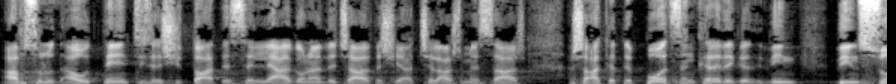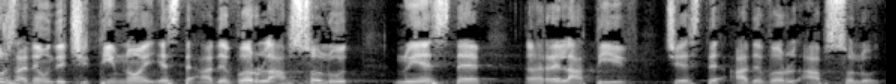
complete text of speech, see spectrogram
absolut autentice și toate se leagă una de cealaltă și e același mesaj. Așa că te poți încrede că din, din sursa de unde citim noi este adevărul absolut, nu este relativ, ci este adevărul absolut.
